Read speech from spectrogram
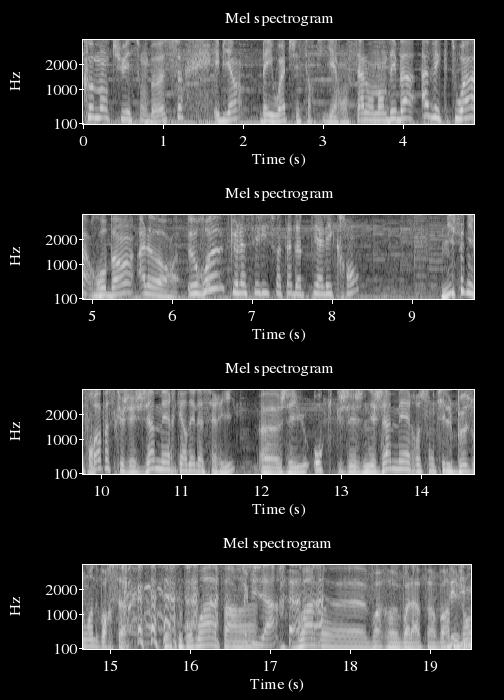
Comment tuer son boss. Eh bien, Baywatch est sorti hier en salle. On en débat avec toi, Robin. Alors, heureux que la série soit adaptée à l'écran? Ni chaud ni froid parce que j'ai jamais regardé la série. Euh, j'ai eu je n'ai jamais ressenti le besoin de voir ça. C'est-à-dire que pour moi, enfin, C'est bizarre. voir, euh, voir, euh, voilà, enfin, voir Des des, gens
